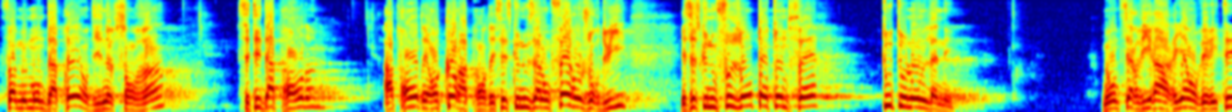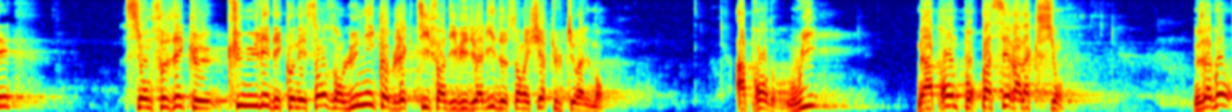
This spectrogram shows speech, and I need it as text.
fameux monde d'après, en 1920, c'était d'apprendre, apprendre et encore apprendre. Et c'est ce que nous allons faire aujourd'hui, et c'est ce que nous faisons, tentons de faire tout au long de l'année. Mais on ne servira à rien en vérité si on ne faisait que cumuler des connaissances dans l'unique objectif individualiste de s'enrichir culturellement. Apprendre, oui, mais apprendre pour passer à l'action. Nous avons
